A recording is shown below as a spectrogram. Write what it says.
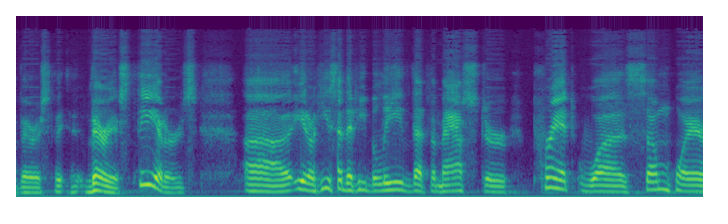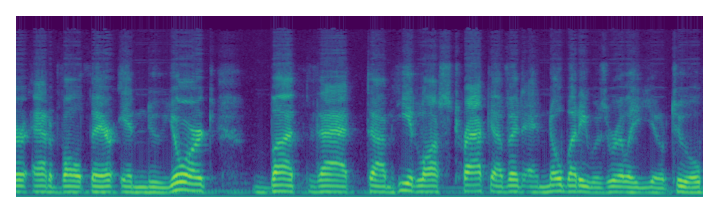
various various theaters. Uh, you know, he said that he believed that the master print was somewhere at a vault there in New York, but that um, he had lost track of it and nobody was really, you know, too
